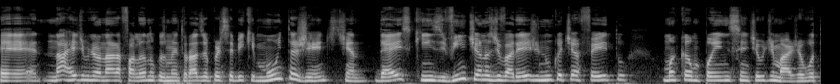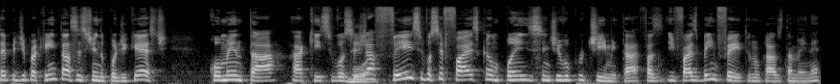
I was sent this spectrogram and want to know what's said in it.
é, na Rede Milionária, falando com os mentorados, eu percebi que muita gente tinha 10, 15, 20 anos de varejo e nunca tinha feito uma campanha de incentivo de margem. Eu vou até pedir para quem está assistindo o podcast comentar aqui se você Boa. já fez, se você faz campanha de incentivo para o time, tá? Faz, e faz bem feito, no caso também, né?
